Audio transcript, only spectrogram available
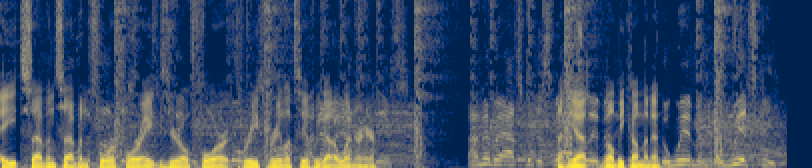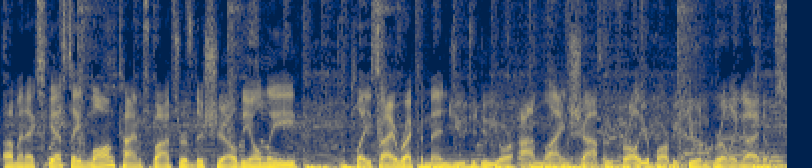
877 448 0433. Let's see if we got a winner here. I never asked for this. Not yet. They'll be coming in. The women, the whiskey. Uh, my next guest, a longtime sponsor of this show, the only place I recommend you to do your online shopping for all your barbecue and grilling items.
